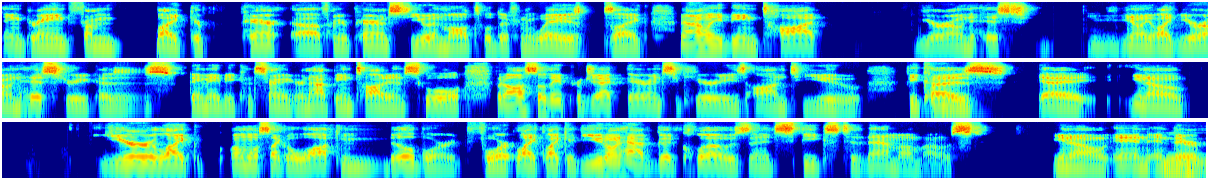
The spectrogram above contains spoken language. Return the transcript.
ingrained from like your parent uh, from your parents to you in multiple different ways. Like not only being taught your own history you know like your own history because they may be concerned that you're not being taught in school but also they project their insecurities onto you because uh, you know you're like almost like a walking billboard for like like if you don't have good clothes then it speaks to them almost you know in in mm. their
